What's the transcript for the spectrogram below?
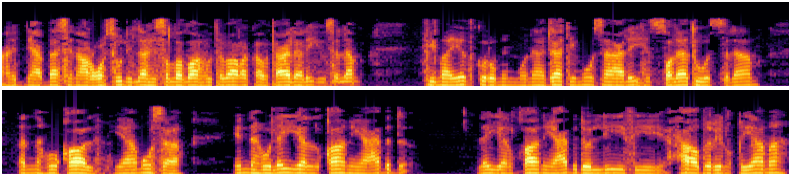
عن ابن عباس عن رسول الله صلى الله تبارك وتعالى عليه وسلم فيما يذكر من مناجاة موسى عليه الصلاة والسلام أنه قال يا موسى إنه لن يلقاني عبد لن يلقاني عبد لي في حاضر القيامة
